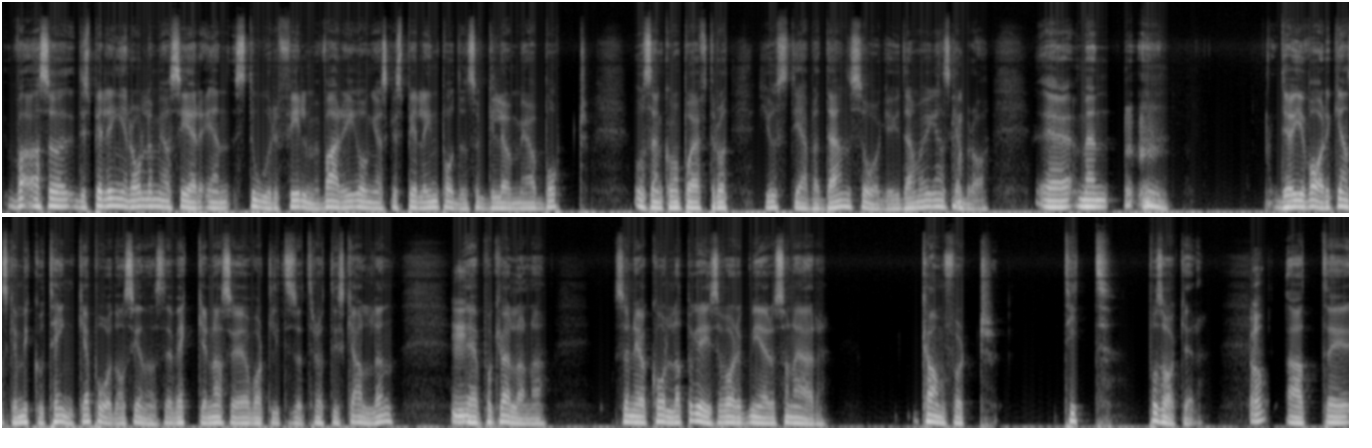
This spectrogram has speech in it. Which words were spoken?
va, alltså det spelar ingen roll om jag ser en stor film. Varje gång jag ska spela in podden så glömmer jag bort. Och sen kommer på efteråt, just jävla den såg jag ju, den var ju ganska bra. Eh, men det har ju varit ganska mycket att tänka på de senaste veckorna så jag har varit lite så trött i skallen mm. eh, på kvällarna. Så när jag kollat på grejer så var det mer sån här comfort titt på saker. Ja. Att eh,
